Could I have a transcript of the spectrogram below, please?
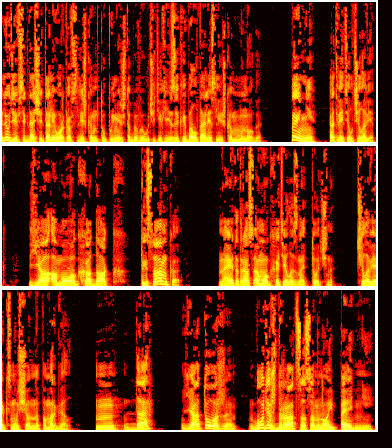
Люди всегда считали орков слишком тупыми, чтобы выучить их язык, и болтали слишком много. «Пенни», — ответил человек. «Я Амог Хадак. Ты самка?» На этот раз Амог хотела знать точно. Человек смущенно поморгал. «М да?» «Я тоже. Будешь драться со мной, Пенни?»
